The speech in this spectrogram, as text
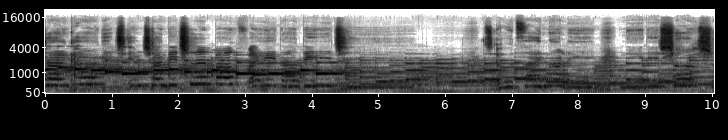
展开清晨的翅膀，飞到地极。就在那里，你的双手。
